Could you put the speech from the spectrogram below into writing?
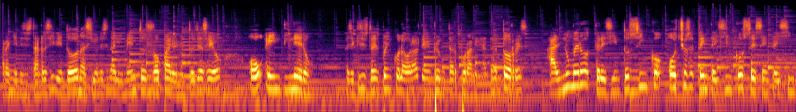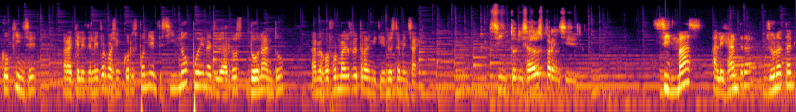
Para quienes están recibiendo donaciones en alimentos, ropa, elementos de aseo o en dinero. Así que si ustedes pueden colaborar, deben preguntar por Alejandra Torres al número 305-875-6515 para que les den la información correspondiente. Si no pueden ayudarnos donando, la mejor forma es retransmitiendo este mensaje. Sintonizados para incidir. Sin más, Alejandra, Jonathan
